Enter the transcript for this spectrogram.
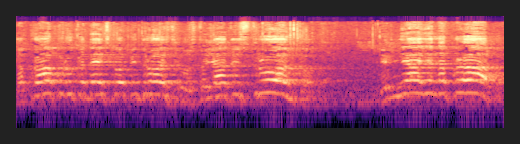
та прапору кадетського підрозділу стояти стронко! Рівняння на прапор!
